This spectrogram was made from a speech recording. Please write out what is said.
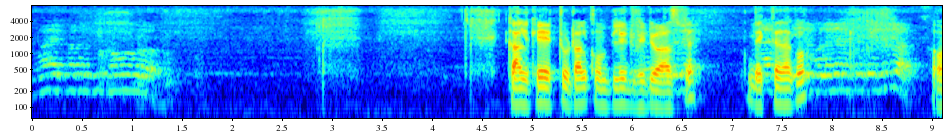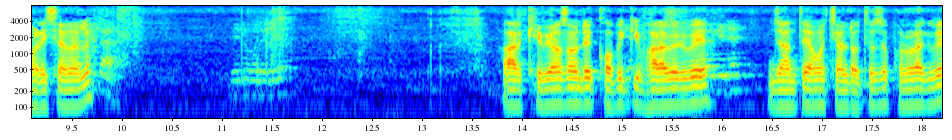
তোমার একমাত্র কি খবর বলো কালকে টোটাল কমপ্লিট ভিডিও আসবে। দেখতে থাকো আমার এই চ্যানেলে আর খেবিয়া সাউন্ডে কবে কি ভাড়া বেরোবে জানতে আমার চ্যানেলটা অত্যন্ত ফলো রাখবে।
